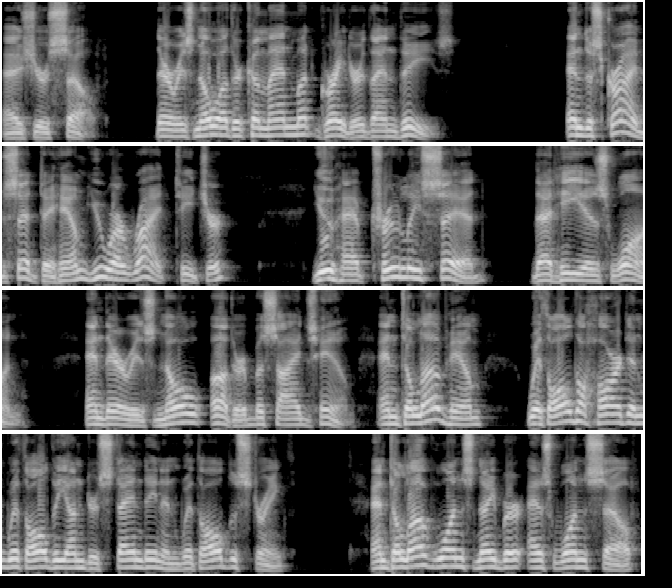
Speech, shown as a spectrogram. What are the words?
as yourself. There is no other commandment greater than these. And the scribe said to him, You are right, teacher. You have truly said that he is one, and there is no other besides him, and to love him with all the heart and with all the understanding and with all the strength, and to love one's neighbor as oneself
